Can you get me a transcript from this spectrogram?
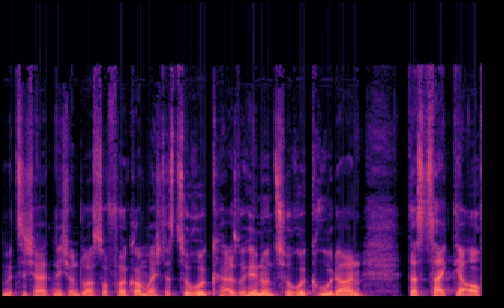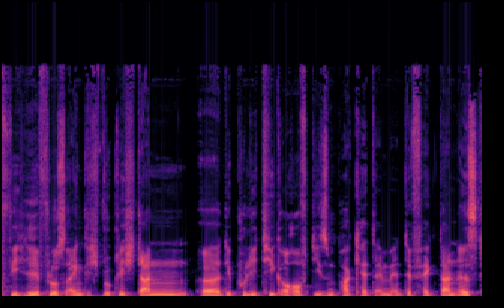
mit Sicherheit nicht. Und du hast auch vollkommen recht, das Zurück, also hin und zurückrudern, das zeigt ja auch, wie hilflos eigentlich wirklich dann äh, die Politik auch auf diesem Parkett im Endeffekt dann ist.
